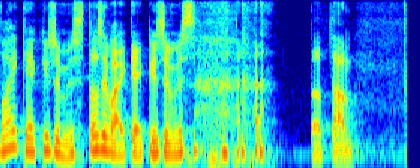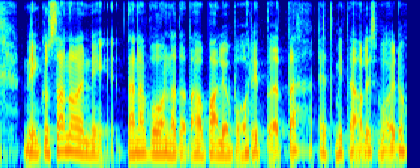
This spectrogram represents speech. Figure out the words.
Vaikea kysymys, tosi vaikea kysymys. tota, niin kuin sanoin, niin tänä vuonna tätä on paljon pohdittu, että, että mitä olisi voinut,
